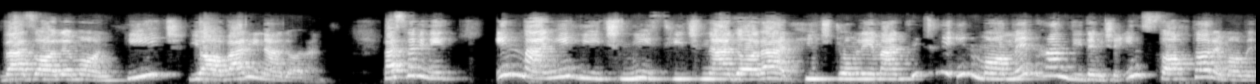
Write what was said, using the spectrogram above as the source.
و ظالمان هیچ یاوری ندارند. پس ببینید این معنی هیچ نیست هیچ ندارد هیچ جمله منفی. توی این مامن هم دیده میشه. این ساختار مامن.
